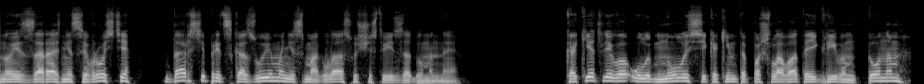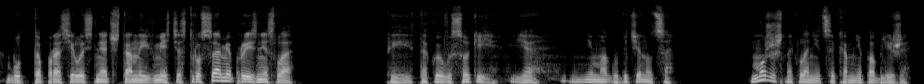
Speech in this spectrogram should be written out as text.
Но из-за разницы в росте Дарси предсказуемо не смогла осуществить задуманное. Кокетливо улыбнулась и каким-то пошловато-игривым тоном, будто просила снять штаны вместе с трусами, произнесла. «Ты такой высокий, я не могу дотянуться. Можешь наклониться ко мне поближе?»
